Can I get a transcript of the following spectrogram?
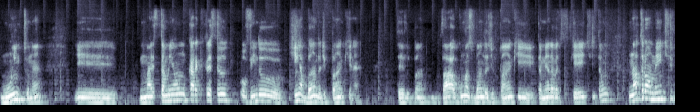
muito, né? E mas também é um cara que cresceu ouvindo tinha banda de punk, né? Teve punk, algumas bandas de punk, também andava de skate, então naturalmente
